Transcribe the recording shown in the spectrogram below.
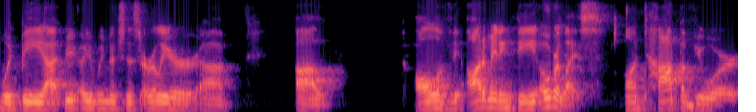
would be, uh, we, we, mentioned this earlier, uh, uh, all of the automating the overlays on top of your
